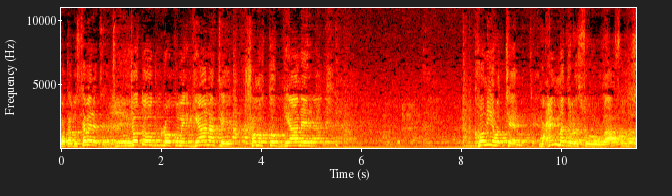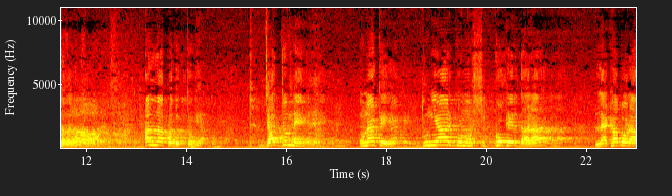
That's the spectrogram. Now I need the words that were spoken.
কথা বুঝতে পেরেছে যত রকমের জ্ঞান আছে, সমস্ত জ্ঞানের খনি হচ্ছেন মোহাম্মদুর রসুল্লাহ আল্লাহ প্রদত্ত জ্ঞান। যার জন্যে ওনাকে দুনিয়ার কোন শিক্ষকের দ্বারা লেখাপড়া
